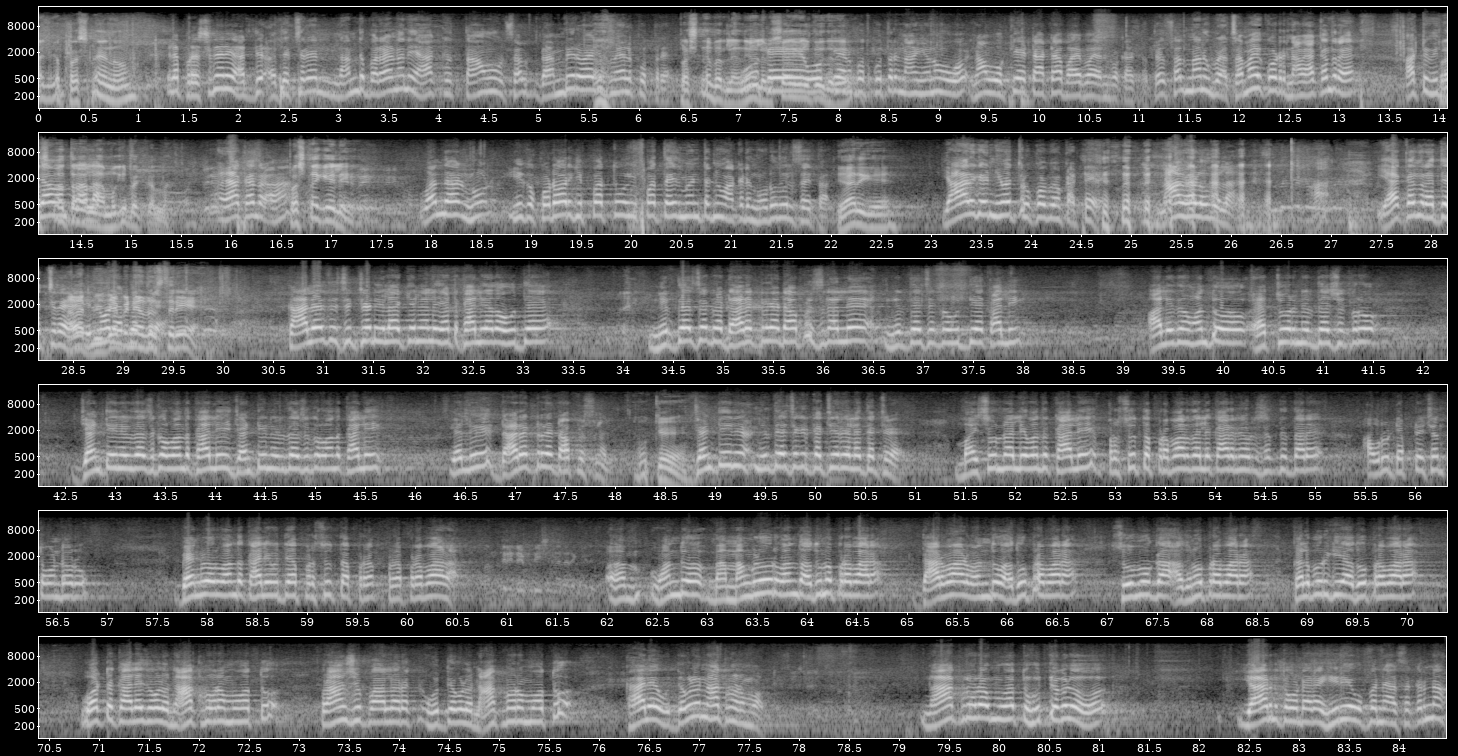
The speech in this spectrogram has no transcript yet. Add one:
ಅದಕ್ಕೆ ಪ್ರಶ್ನೆ ಏನು? ಇಲ್ಲ ಪ್ರಶ್ನೆ ಅಧ್ಯ ಅಧ್ಯಕ್ಷರೇ ನಂದು ಬರೋಣ ಯಾಕೆ ತಾವು ಸ್ವಲ್ಪ ಗಂಭೀರವಾಗಿ ಮೇಲೆ ಕೂತ್ರೆ? ಪ್ರಶ್ನೆ ಬರಲಿ ನೀವು ಓಕೆ ಓಕೆ ಅನ್ಕೋತ ಕೂತ್ರೆ ನಾವು ಏನೋ ನಾವು ಓಕೆ ಟಾಟಾ ಬಾಯ್ ಬಾಯ್ ಅನ್ಬೇಕಾಗ್ತದೆ. ಸ್ವಲ್ಪ ನನಗೆ ಸಮಯ ಕೊಡ್ರಿ ನಾವು ಯಾಕಂದ್ರೆ ಅಷ್ಟು ವಿದ್ಯಾವಂತ ಅಲ್ಲ ಮುಗಿಬೇಕಲ್ಲ. ಯಾಕಂದ್ರೆ ಪ್ರಶ್ನೆ ಕೇಳಿ. ಒಂದು ನೋ ಈಗ ಕೊಡೋರಿಗೆ ಇಪ್ಪತ್ತು ಇಪ್ಪತ್ತೈದು ಮಿನಿಟ್ ನೀವು ಆ ಕಡೆ ನೋಡೋದಿಲ್ಲ ಸಹಿತ. ಯಾರಿಗೆ? ಯಾರಿಗೆ ನೀವೇ ತಿಳ್ಕೊಬೇಕು ಅಟ್ಟೆ. ನಾವು ಹೇಳೋದಿಲ್ಲ ಯಾಕಂದ್ರೆ ಅಧ್ಯಕ್ಷರೇ ಇಲ್ಲಿ ನೋಡಿ ಬಿಜೆಪಿನೇ ಅಧ್ಯಕ್ಷರೇ, ಎದುರಿಸ್ತೀರಿ? ಕಾಲೇಜು ಶಿಕ್ಷಣ ಇಲಾಖೆನಲ್ಲಿ ಎಷ್ಟು ಖಾಲಿ ಅದ ಹುದ್ದೆ? ನಿರ್ದೇಶಕರ ಡೈರೆಕ್ಟರೇಟ್ ಆಫೀಸ್ನಲ್ಲಿ ನಿರ್ದೇಶಕರ ಹುದ್ದೆ ಖಾಲಿ. ಅಲ್ಲಿದ ಒಂದು ಹೆಚ್ಚುವರಿ ನಿರ್ದೇಶಕರು ಜಂಟಿ ನಿರ್ದೇಶಕರು ಒಂದು ಖಾಲಿ ಜಂಟಿ ನಿರ್ದೇಶಕರು ಒಂದು ಖಾಲಿ. ಎಲ್ಲಿ? ಡೈರೆಕ್ಟರೇಟ್ ಆಫೀಸ್ನಲ್ಲಿ ಓಕೆ. ಜಂಟಿ ನಿ- ನಿರ್ದೇಶಕರ ಕಚೇರಿಯಲ್ಲಿ ಅಧ್ಯಕ್ಷರೇ ಮೈಸೂರಿನಲ್ಲಿ ಒಂದು ಖಾಲಿ ಪ್ರಸ್ತುತ ಪ್ರಭಾರದಲ್ಲಿ ಕಾರ್ಯನಿರ್ವಹಿಸುತ್ತಿದ್ದಾರೆ. ಅವರು ಡೆಪ್ಯುಟೇಷನ್ ತೊಗೊಂಡವರು. ಬೆಂಗಳೂರು ಒಂದು ಖಾಲಿ ಹುದ್ದೆ ಪ್ರಸ್ತುತ ಪ್ರ ಪ್ರ ಪ್ರಭಾರ. ಒಂದು ಮಂಗಳೂರು ಒಂದು ಅದೂ ಪ್ರಭಾರ, ಧಾರವಾಡ ಒಂದು ಅದು ಪ್ರಭಾರ, ಶಿವಮೊಗ್ಗ ಅದೂ ಪ್ರಭಾರ, ಕಲಬುರಗಿ ಅದು ಪ್ರಭಾರ. ಒಟ್ಟು ಕಾಲೇಜುಗಳು ನಾಲ್ಕುನೂರ ಮೂವತ್ತು, ಪ್ರಾಂಶುಪಾಲರ ಹುದ್ದೆಗಳು ನಾಲ್ಕುನೂರ ಮೂವತ್ತು, ಖಾಲಿ ಹುದ್ದೆಗಳು ನಾಲ್ಕುನೂರ ಮೂವತ್ತು. ನಾಲ್ಕುನೂರ ಮೂವತ್ತು ಹುದ್ದೆಗಳು ಯಾರನ್ನು ತೊಗೊಂಡಾರ? ಹಿರಿಯ ಉಪನ್ಯಾಸಕರನ್ನ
